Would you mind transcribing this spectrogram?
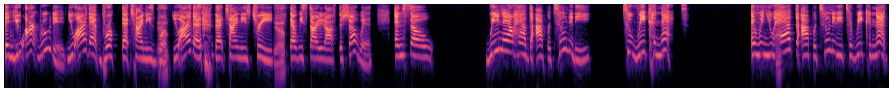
then you aren't rooted. You are that brook, that Chinese brook. You are that that Chinese tree Yep. that we started off the show with. And so we now have the opportunity to reconnect. And when you mm. have the opportunity to reconnect,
